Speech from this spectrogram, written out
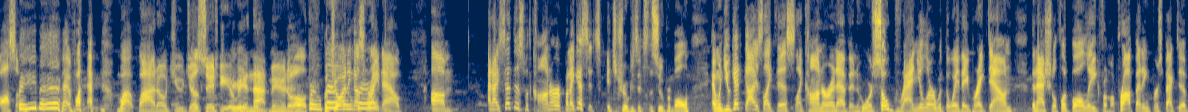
Awesome. Baby. why, why don't you just sit here in that middle? But joining us right now, um, and I said this with Connor, but I guess it's it's true because it's the Super Bowl. And when you get guys like this, like Connor and Evan, who are so granular with the way they break down the National Football League from a prop betting perspective,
